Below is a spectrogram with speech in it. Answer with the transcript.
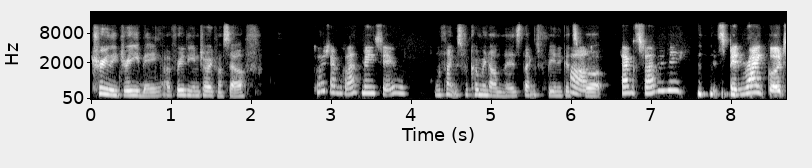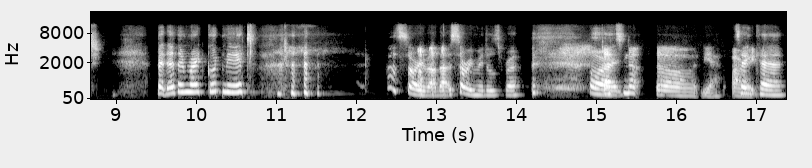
truly dreamy. I've really enjoyed myself. Good, I'm glad, me too. Well, thanks for coming on, Liz. Thanks for being a good Aw. sport. Thanks for having me. It's been right good. Better than right good, mate. Sorry about that. Sorry, Middlesbrough. All right. That's not. Oh, yeah. All Take right. care.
